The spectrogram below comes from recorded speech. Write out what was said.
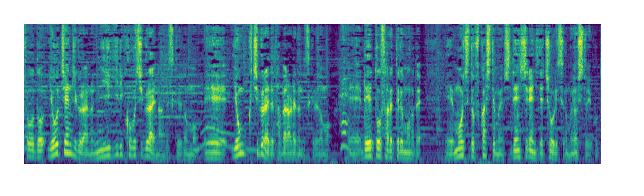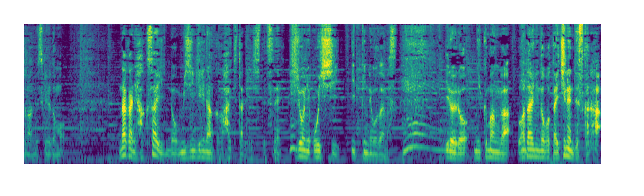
ちょうど幼稚園児ぐらいの握り拳ぐらいなんですけれども、え4口ぐらいで食べられるんですけれども、はい。えー冷凍されているもので、えーもう一度ふかしてもよし電子レンジで調理するもよしということなんですけれども中に白菜のみじん切りなんかが入ってたりしてですね非常に美味しい一品でございます。いろいろ肉まんが話題に上った1年ですから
